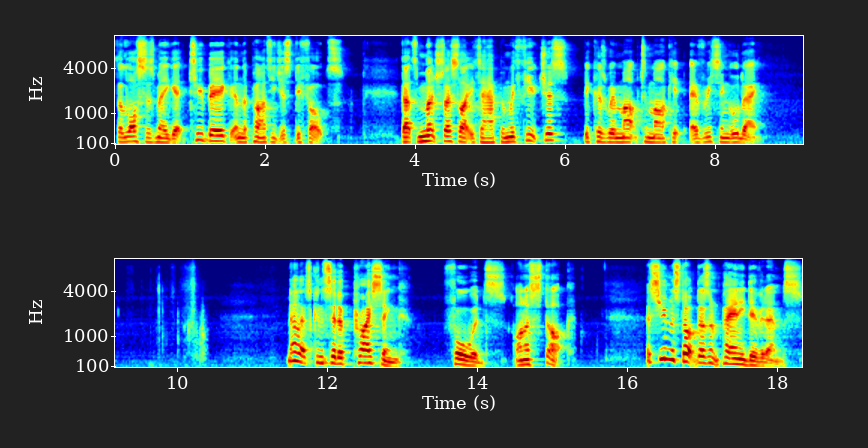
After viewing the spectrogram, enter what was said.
The losses may get too big and the party just defaults. That's much less likely to happen with futures because we're marked to market every single day. Now let's consider pricing forwards on a stock. Assume the stock doesn't pay any dividends.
